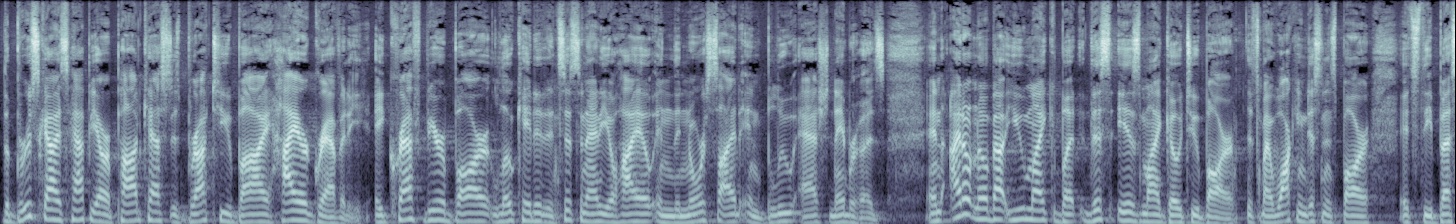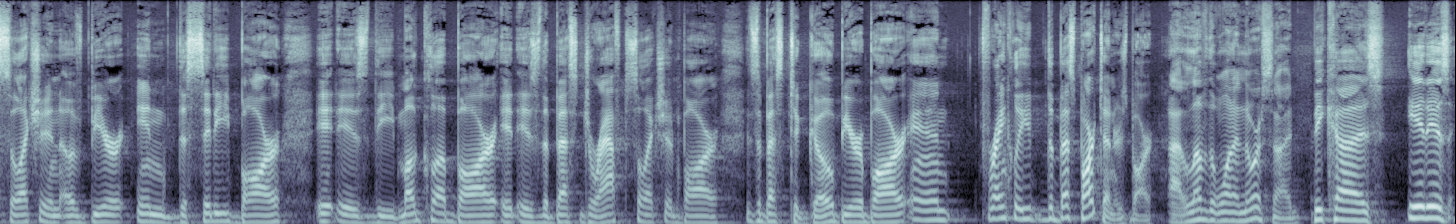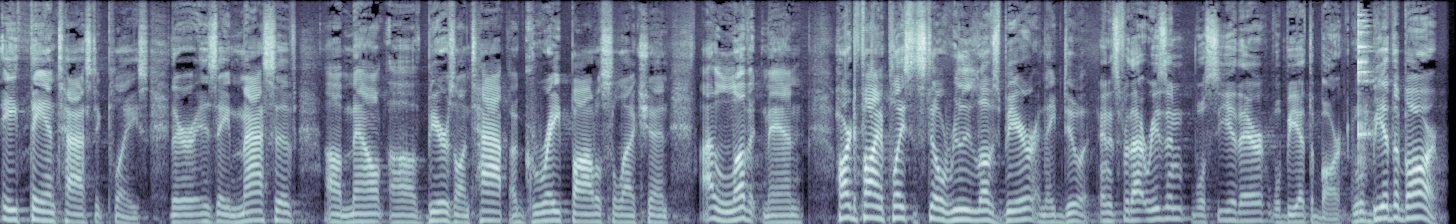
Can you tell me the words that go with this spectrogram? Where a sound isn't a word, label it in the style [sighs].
The Brew Skies Happy Hour podcast is brought to you by Higher Gravity, a craft beer bar located in Cincinnati, Ohio, in the North Side and Blue Ash neighborhoods. And I don't know about you, Mike, but this is my go to bar. It's my walking distance bar. It's the best selection of beer in the city bar. It is the Mug Club bar. It is the best draft selection bar. It's the best to go beer bar. And frankly, the best bartender's bar. I love the one in Northside because it is a fantastic place. There is a massive amount of beers on tap, a great bottle selection. I love it, man. Hard to find a place that still really loves beer, and they do it. And it's for that reason we'll see you there. We'll be at the bar. We'll be at the bar.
